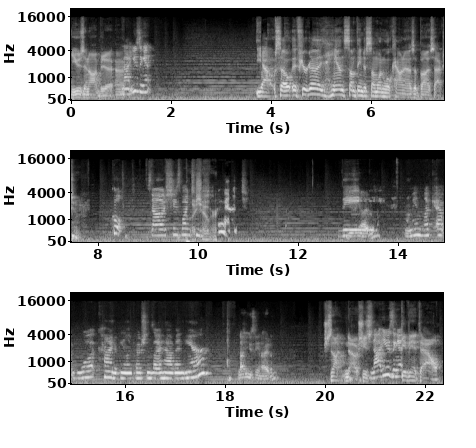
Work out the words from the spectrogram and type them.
use an object. Uh, Not using it. yeah, so if you're gonna hand something to someone, we'll count it as a bonus action. Cool. So she's going Push to over. hand the. Let me look at what kind of healing potions I have in here. Not using an item. She's not. No, she's Not using it. giving it to Al.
